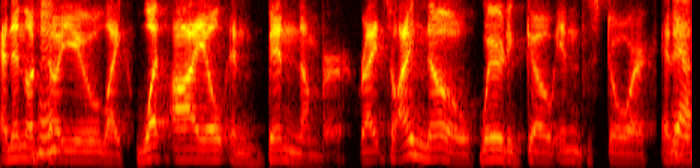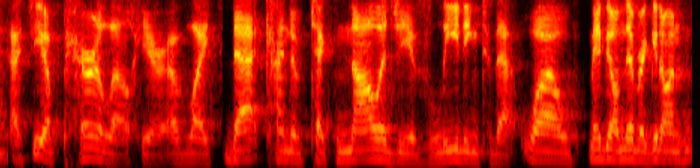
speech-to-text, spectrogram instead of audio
and then they'll mm-hmm. tell you like what aisle and bin number, right? So I know where to go in the store. And yeah. I see a parallel here of like that kind of technology is leading to that. While maybe I'll never get on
